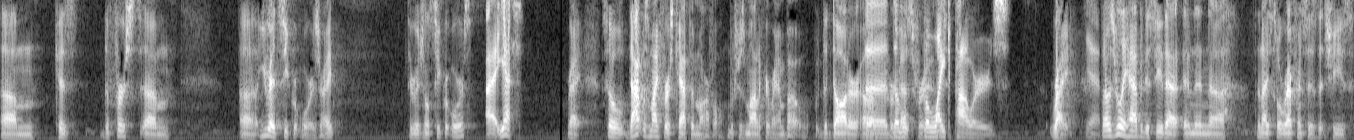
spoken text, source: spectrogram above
because the first um, uh, you read Secret Wars, right? The original Secret Wars, Uh, yes. right? So that was my first Captain Marvel, which was Monica Rambeau, the daughter of The her the, best friend. the light powers. right? Yeah. But I was really happy to see that, and then uh, the nice little references that she's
